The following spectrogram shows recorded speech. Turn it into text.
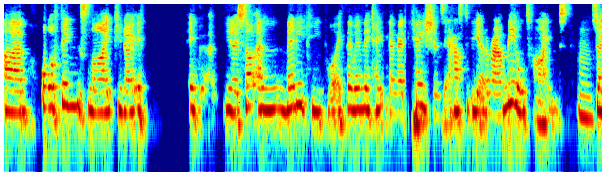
Um, or things like, you know, if if you know so and many people if they when they take their medications it has to be at around meal times mm. so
